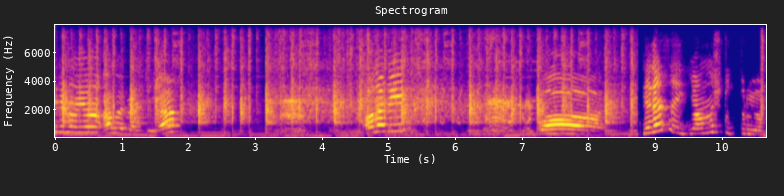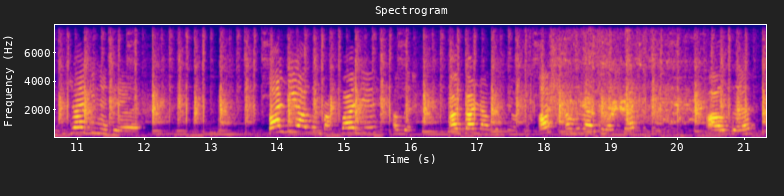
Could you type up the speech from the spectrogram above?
Primo'yu alır bence ya. Al hadi. Vay. Nedense yanlış tutturuyor. Güzel yine de. Balli'yi alır bak. Balli alır. Ay Balli alır diyor. Aşk alır arkadaşlar. Aldı.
